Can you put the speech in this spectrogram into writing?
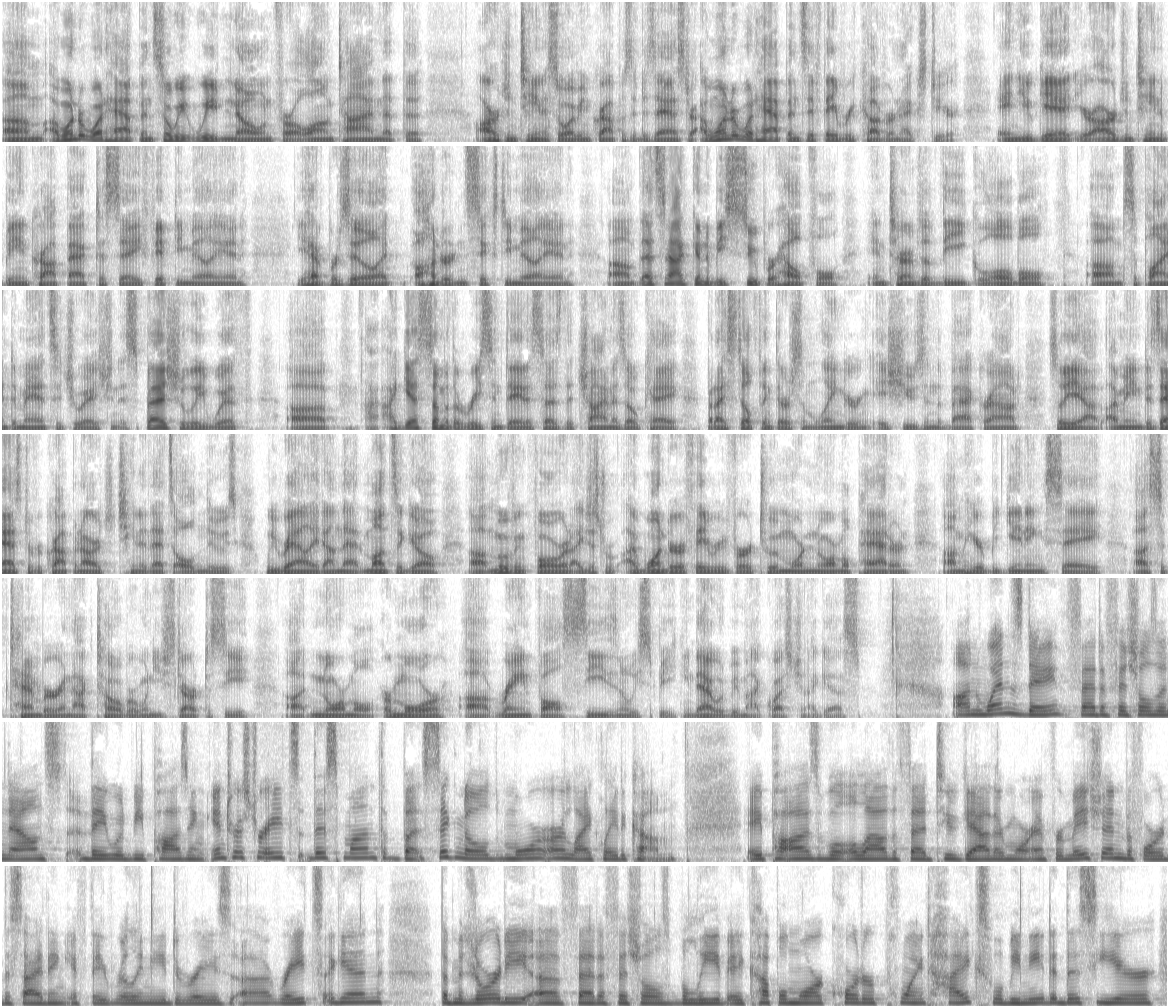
Um, I wonder what happens. So we we've known for a long time that the Argentina soybean crop was a disaster. I wonder what happens if they recover next year and you get your Argentina bean crop back to say 50 million you have Brazil at 160 million. Um, that's not going to be super helpful in terms of the global um, supply and demand situation, especially with, uh, I guess some of the recent data says that China's okay, but I still think there's some lingering issues in the background. So, yeah, I mean, disaster for crop in Argentina, that's old news. We rallied on that months ago. Uh, moving forward, I just, I wonder if they revert to a more normal pattern um, here beginning, say, uh, September and October when you start to see uh, normal or more uh, rainfall seasonally speaking. That would be my question, I guess. On Wednesday, Fed officials announced they would be pausing interest rates this month, but signaled more are likely to come. A pause will allow the Fed to gather more information before deciding if they really need to raise uh, rates again. The majority of Fed officials believe a couple more quarter point hikes will be needed this year.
